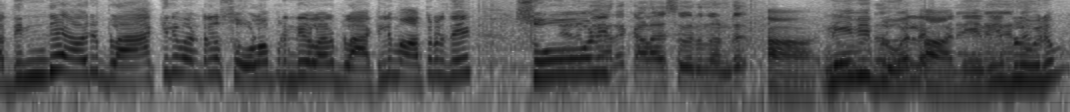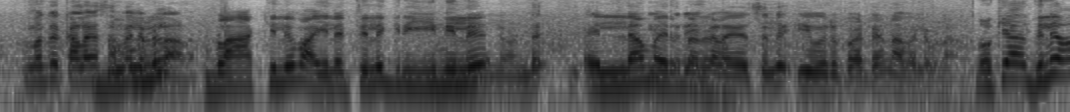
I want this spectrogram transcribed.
അതിന്റെ ആ ഒരു ബ്ലാക്കിൽ വേണ്ടുള്ള സോളോ പ്രിന്റുകളാണ് ബ്ലാക്കിൽ മാത്രം ഇതേ സോളിഡ് കളേഴ്സ് വരുന്നുണ്ട്. ആ നേവി ബ്ലൂ അല്ലേ? ആ നേവി ബ്ലൂവിലും നമുക്ക് കളേഴ്സ് അവൈലബിൾ ആണ്. ബ്ലാക്കിൽ വയലറ്റിൽ ഗ്രീനിൽ ഉണ്ട്. എല്ലാം വരുന്ന കളേഴ്സിൽ ഈ ഒരു പാറ്റേൺ അവൈലബിൾ ആണ്. നോക്കി അതിൽ ആ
